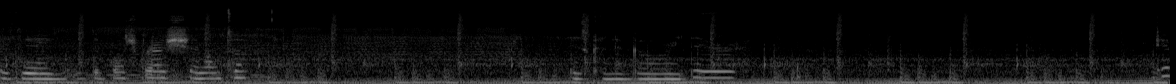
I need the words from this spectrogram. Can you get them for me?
This is the blush brush in Ulta. Just gonna go right there. Okay.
